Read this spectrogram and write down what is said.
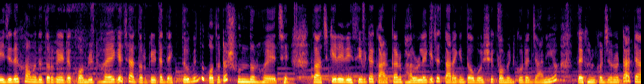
এই যে দেখো আমাদের তরকারিটা কমপ্লিট হয়ে গেছে, আর তরকারিটা দেখতেও কিন্তু কতটা সুন্দর হয়েছে। তো আজকের এই রেসিপিটা কার কার ভালো লেগেছে তারা কিন্তু অবশ্যই কমেন্ট করে জানিও। তো এখনকার জন্য টাটা।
